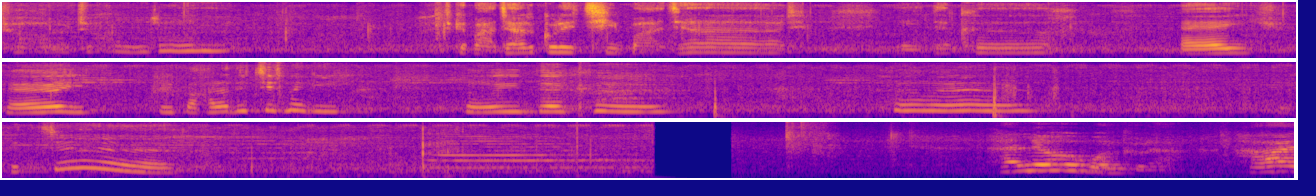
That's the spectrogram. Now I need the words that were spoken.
চল চল চল আজকে বাজার করেছি বাজার। এই দেখো এই এই তুই পাহারা দিচ্ছিস নাকি? ওই দেখো হ্যাঁ, দেখেছে? হ্যালো বন্ধুরা। হাই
